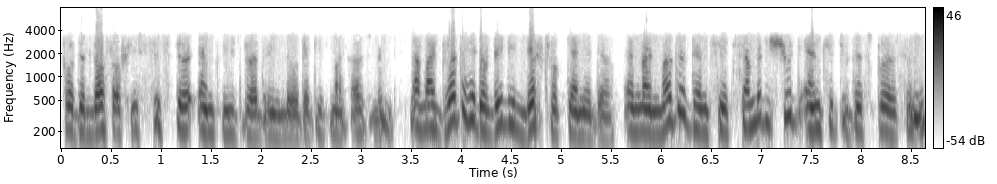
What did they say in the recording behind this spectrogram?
for the loss of his sister and his brother-in-law, that is my husband. Now, my brother had already left for Canada, and my mother then said somebody should answer to this person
